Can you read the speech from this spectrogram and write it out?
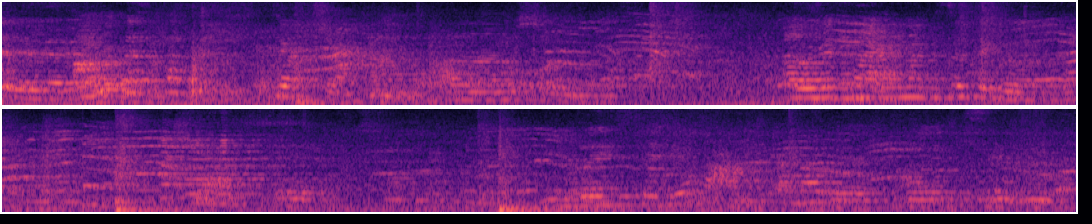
meseleleri. Yok şu an. Onları söylüyorum. Öğretmenine bize de gönder. Burayı seviyorlar mı? Evet, seviyorlar.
